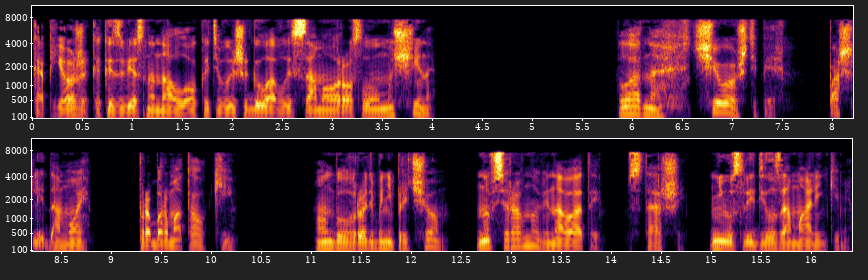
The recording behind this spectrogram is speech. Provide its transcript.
Копье же, как известно, на локоть выше головы самого рослого мужчины. «Ладно, чего ж теперь? Пошли домой», — пробормотал Ки. Он был вроде бы ни при чем, но все равно виноватый, старший, не уследил за маленькими.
